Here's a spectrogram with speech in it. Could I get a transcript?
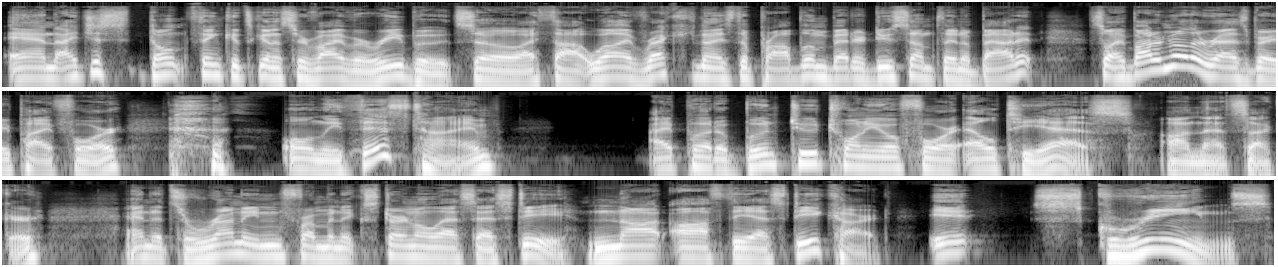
and I just don't think it's going to survive a reboot. So I thought, well, I've recognized the problem, better do something about it. So I bought another Raspberry Pi 4. Only this time, I put Ubuntu 2004 LTS on that sucker and it's running from an external SSD, not off the SD card. It screams.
